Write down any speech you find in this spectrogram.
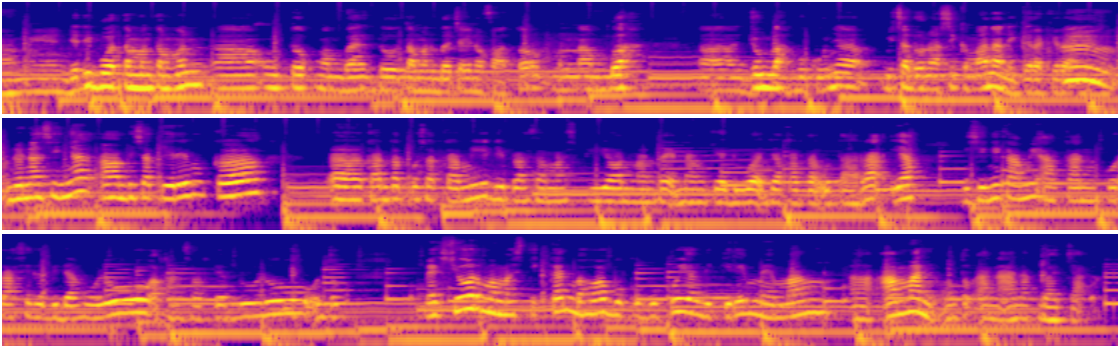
Amin. Jadi buat teman-teman uh, untuk membantu Taman Baca Inovator menambah uh, jumlah bukunya bisa donasi ke mana nih kira-kira? Hmm, donasinya eh, bisa kirim ke eh, kantor pusat kami di Plaza Mas Pion lantai 6 Tia 2 Jakarta Utara ya. Di sini kami akan kurasi lebih dahulu, akan sortir dulu untuk make sure memastikan bahwa buku-buku yang dikirim memang eh, aman untuk anak-anak baca.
